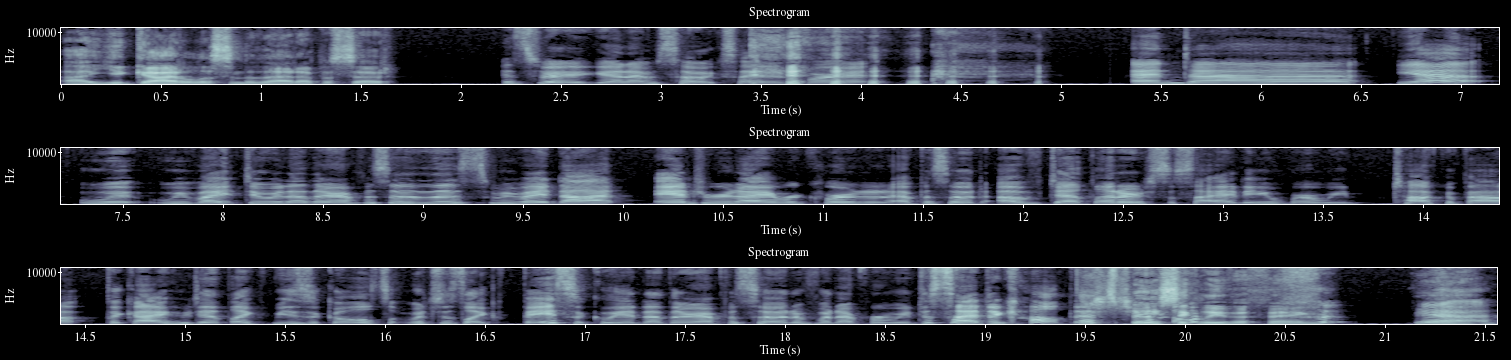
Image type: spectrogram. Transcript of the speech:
uh, you gotta listen to that episode. It's very good. I'm so excited for it. and uh yeah, we we might do another episode of this. We might not. Andrew and I recorded an episode of Dead Letter Society where we talk about the guy who did like musicals, which is like basically another episode of whatever we decide to call this. That's show. basically the thing. Yeah.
